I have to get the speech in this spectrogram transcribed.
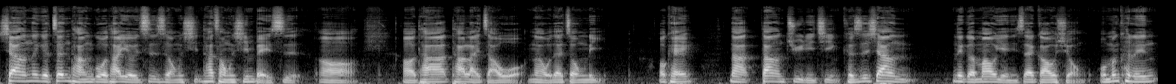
像那个真糖果，他有一次从新，他从新北市哦哦，他他来找我，那我在中立，OK，那当然距离近。可是像那个猫眼，你在高雄，我们可能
